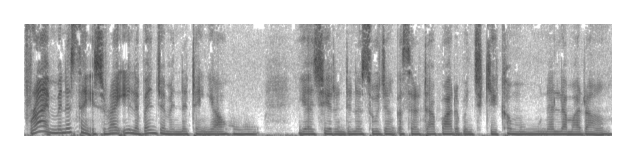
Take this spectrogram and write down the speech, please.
Prime Ministan Isra'ila Benjamin Netanyahu ya ce rundunar sojan ƙasar ta fara bincike kan mummunan lamarin.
